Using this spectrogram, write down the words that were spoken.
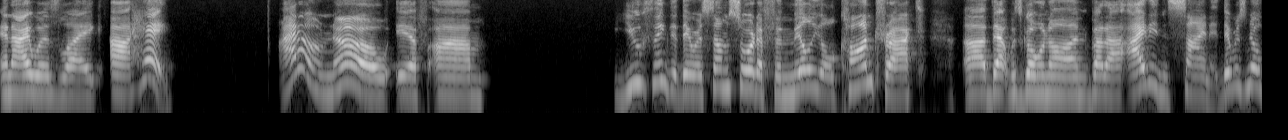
And i was like uh, hey i don't know if um, you think that there was some sort of familial contract uh, that was going on, but uh, I didn't sign it. There was no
